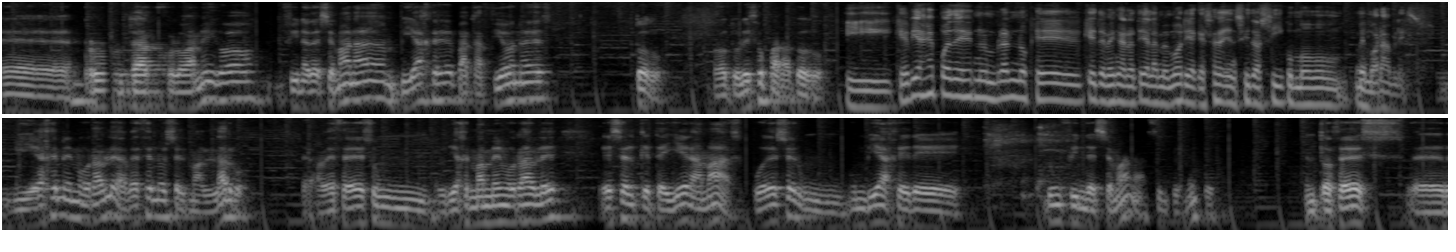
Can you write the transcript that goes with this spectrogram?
eh, rutas con los amigos, fines de semana, viajes, vacaciones, todo. Lo utilizo para todo. ¿Y qué viajes puedes nombrarnos que, que te vengan a ti a la memoria, que hayan sido así como memorables? viaje memorable a veces no es el más largo. A veces es un, el viaje más memorable es el que te llena más. Puede ser un, un viaje de, de un fin de semana, simplemente. Entonces, eh,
